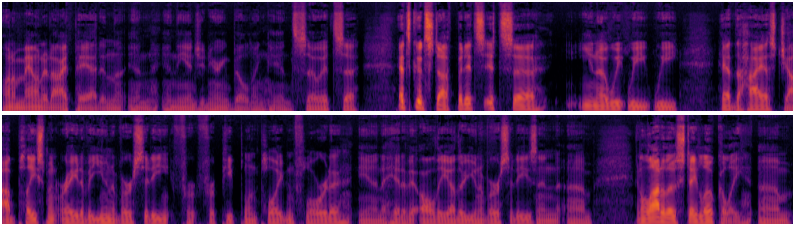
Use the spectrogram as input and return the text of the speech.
on a mounted iPad in the in, in the engineering building, and so it's uh, that's good stuff. But it's it's uh, you know we, we we have the highest job placement rate of a university for, for people employed in Florida, and ahead of all the other universities, and um, and a lot of those stay locally. Um,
